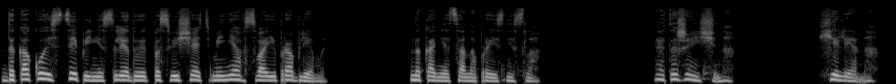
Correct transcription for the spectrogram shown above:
до какой степени следует посвящать меня в свои проблемы. Наконец она произнесла. «Это женщина. Хелена.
